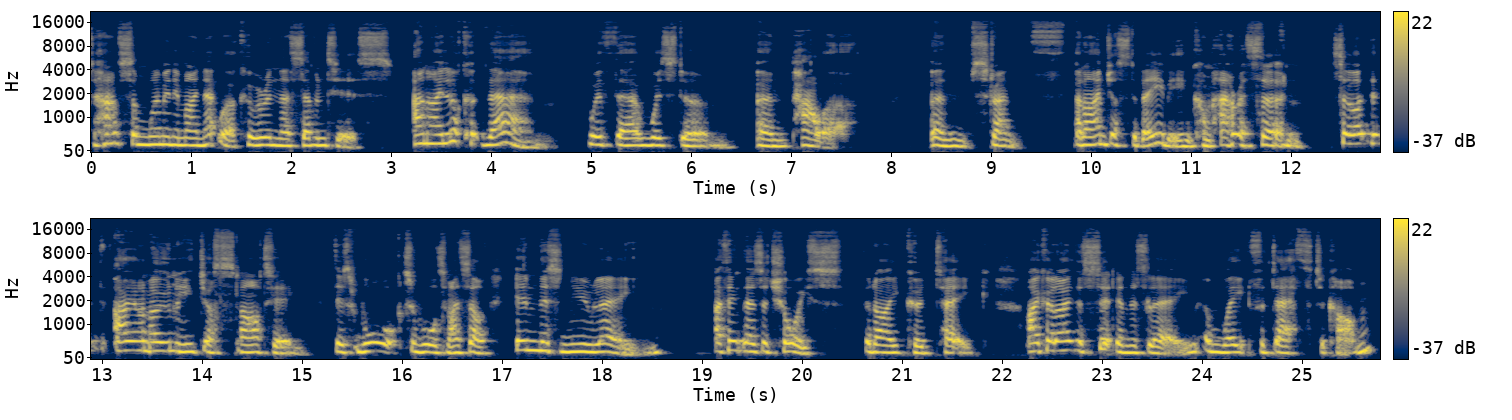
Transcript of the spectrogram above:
to have some women in my network who are in their 70s. And I look at them with their wisdom and power and strength. And I'm just a baby in comparison. So I am only just starting this walk towards myself in this new lane. I think there's a choice that I could take. I could either sit in this lane and wait for death to come,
